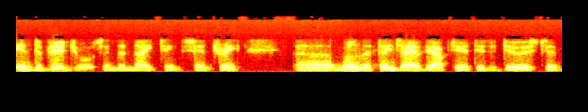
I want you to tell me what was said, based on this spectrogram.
individuals in the 19th century. Uh, one of the things I have the opportunity to do is to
